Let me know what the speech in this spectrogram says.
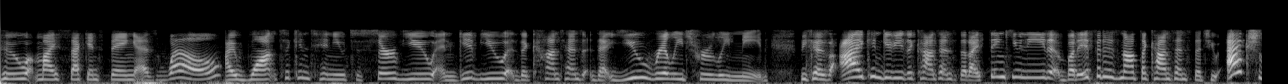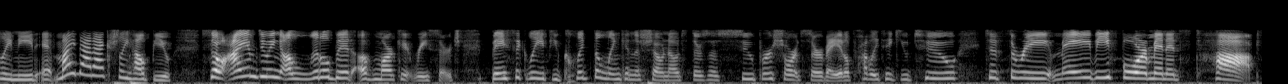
to my second thing as well. I want to continue to serve you and give you the content that you really truly need because I can give you the content that I think you need, but if it is not the content that you actually need, it might not actually help you. So I am doing a little bit of market research. Basically, if you click the link in the show notes, there's a super short survey. It'll probably take you 2 to 3, maybe 4 minutes tops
